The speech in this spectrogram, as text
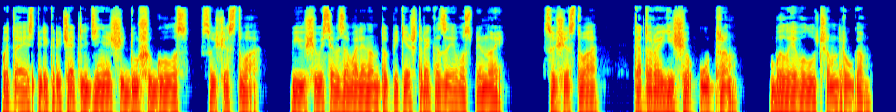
пытаясь перекричать леденящий душу голос существа, вьющегося в заваленном тупике штрека за его спиной. Существа, которое еще утром было его лучшим другом.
